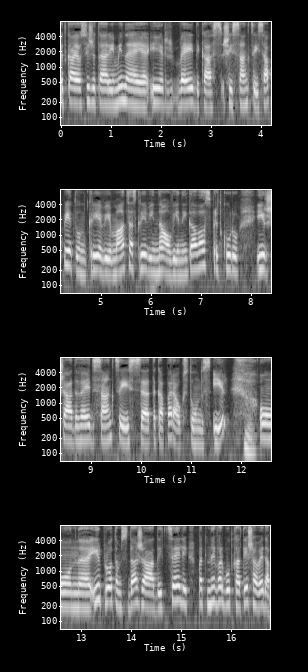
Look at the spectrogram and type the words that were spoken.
Bet, kā jau Sižetā arī minēja, ir veidi, kā šīs sankcijas apiet, un Krievija mācās. Krievija nav vienīgā valsts, pret kuru ir šāda veida sankcijas, tā kā paraugstundas ir. Mm. Un ir, protams, dažādi ceļi, pat nevar būt kā tiešā veidā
